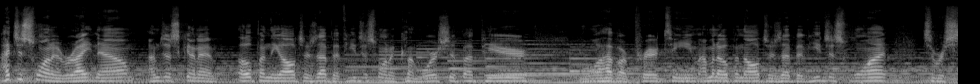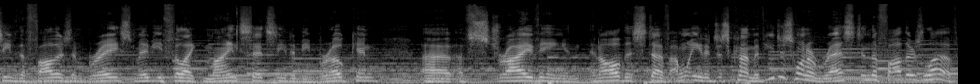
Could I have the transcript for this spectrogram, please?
I just want to, right now, I'm just going to open the altars up. If you just want to come worship up here, and we'll have our prayer team. I'm going to open the altars up. If you just want to receive the Father's embrace, maybe you feel like mindsets need to be broken uh, of striving and, and all this stuff, I want you to just come. If you just want to rest in the Father's love,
